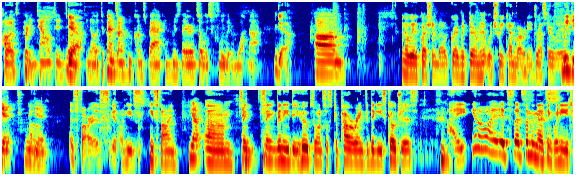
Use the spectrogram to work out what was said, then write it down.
po- but- is pretty talented. But, Yeah. you know, it depends on who comes back and who's there. It's always fluid and whatnot. Yeah. Um, I know we had a question about Greg McDermott, which we kind of already addressed earlier. we did, we Um, did. as far as you know, he's he's fine. Yep. Um, Saint Saint Vinny D Hoops wants us to power rank the Big East coaches. I you know I, it's that's something that I think we need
